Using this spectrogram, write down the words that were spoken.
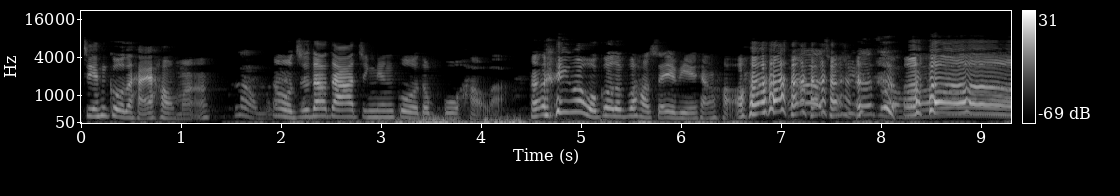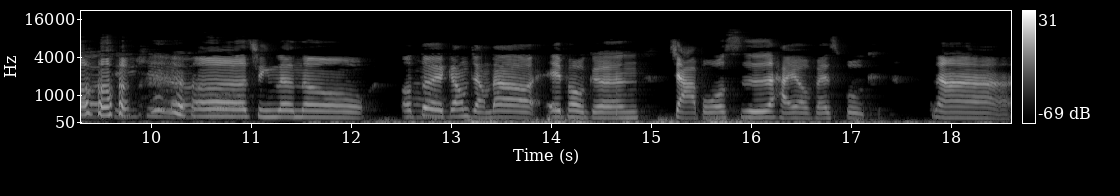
今天过得还好吗？那我们那我知道大家今天过得都不好了，因为我过得不好，谁也别想好。情绪勒索，情绪勒索，呃，情人哦。哦，对，刚讲到 Apple 跟贾博斯还有 Facebook，那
